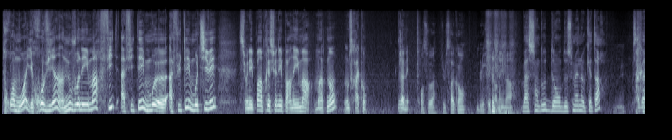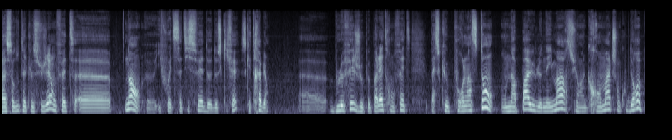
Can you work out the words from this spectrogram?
trois mois, il revient un nouveau Neymar fit, affûté, euh, affûté, motivé. Si on n'est pas impressionné par Neymar maintenant, on le sera quand? Jamais. François, tu le seras quand? Bluffé par Neymar Bah sans doute dans deux semaines au Qatar. Ça va sans doute être le sujet en fait. Euh, non, euh, il faut être satisfait de, ce qu'il fait, ce qui est très bien. Euh, bluffé, je peux pas l'être en fait, parce que pour l'instant, on n'a pas eu le Neymar sur un grand match en Coupe d'Europe.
